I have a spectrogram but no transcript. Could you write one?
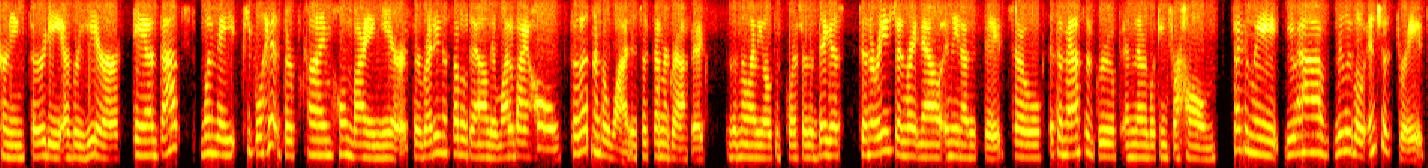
turning 30 every year, and that's when they people hit their prime home buying years. They're ready to settle down, they want to buy a home. So that's number 1, it's just demographics the millennials, of course, are the biggest generation right now in the United States. So it's a massive group and they're looking for homes. Secondly, you have really low interest rates.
